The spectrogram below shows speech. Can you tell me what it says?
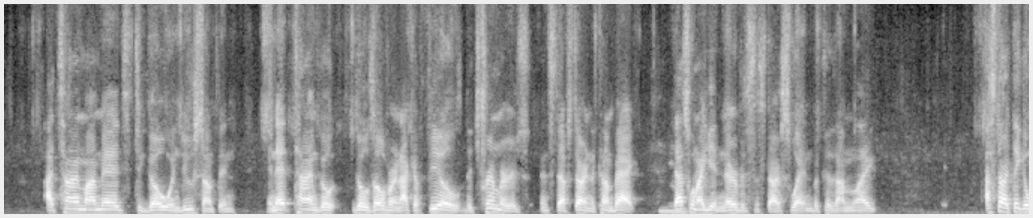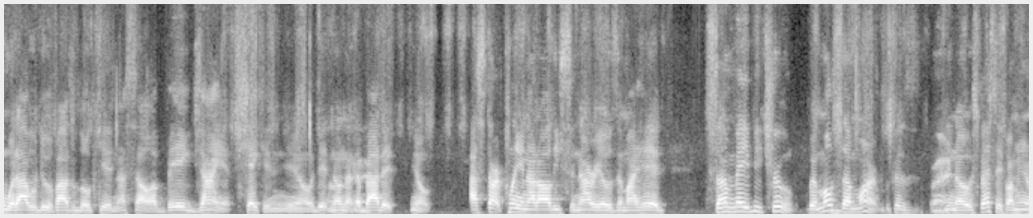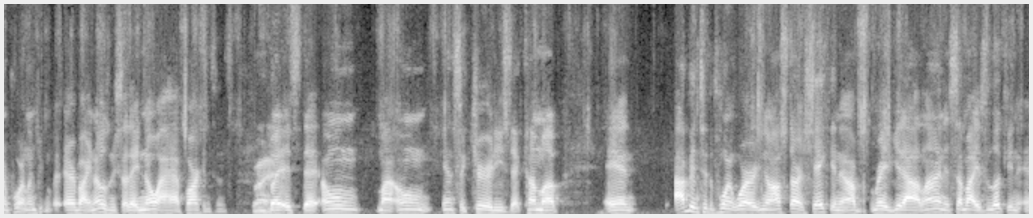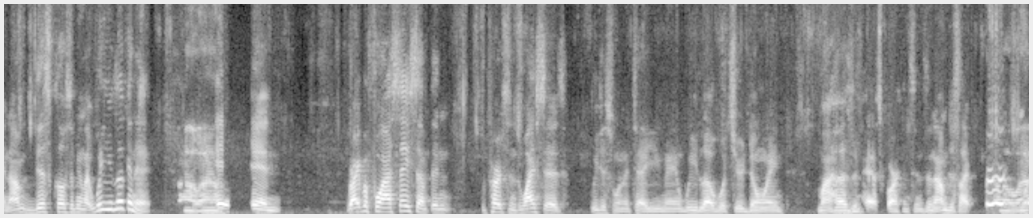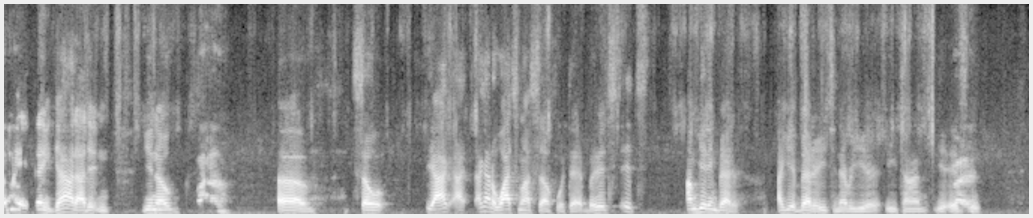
I time my meds to go and do something, and that time go, goes over, and I can feel the tremors and stuff starting to come back, mm-hmm. that's when I get nervous and start sweating because I'm like, I start thinking what I would do if I was a little kid and I saw a big giant shaking, you know, didn't know nothing about it. You know, I start playing out all these scenarios in my head. Some may be true, but most mm. of them aren't because, right. you know, especially if I'm here in Portland, people, everybody knows me, so they know I have Parkinson's. Right. But it's that own my own insecurities that come up, and I've been to the point where you know I'll start shaking and I'm ready to get out of line, and somebody's looking, and I'm this close to being like, "What are you looking at?" Oh wow! And, and right before I say something, the person's wife says, "We just want to tell you, man, we love what you're doing. My husband has Parkinson's," and I'm just like, Oh, wow. "Man, thank God I didn't," you know. Wow. Um, so yeah, I, I, I got to watch myself with that, but it's it's I'm getting better. I get better each and every year, each time. It's Right. it,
